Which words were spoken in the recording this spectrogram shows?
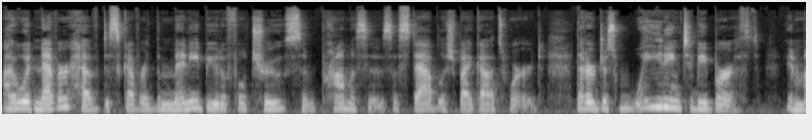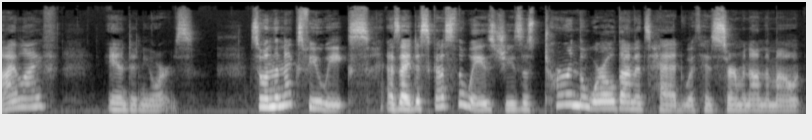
I would never have discovered the many beautiful truths and promises established by God's Word that are just waiting to be birthed in my life and in yours. So, in the next few weeks, as I discuss the ways Jesus turned the world on its head with his Sermon on the Mount,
